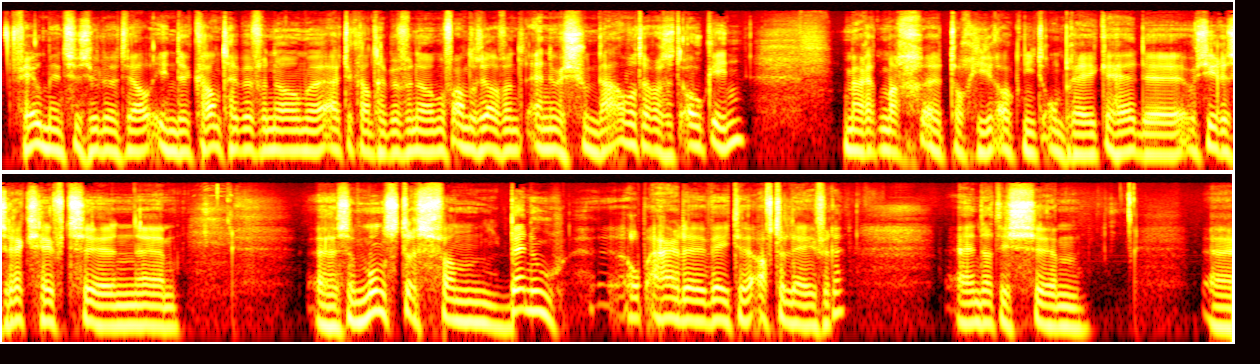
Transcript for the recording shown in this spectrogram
Veel mensen zullen het wel in de krant hebben vernomen, uit de krant hebben vernomen, of anders wel van het NOS Journaal, want daar was het ook in. Maar het mag toch hier ook niet ontbreken. Hè. De Osiris Rex heeft zijn, ehm, eh, zijn monsters van Bennu op aarde weten af te leveren. En dat is ehm, eh,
